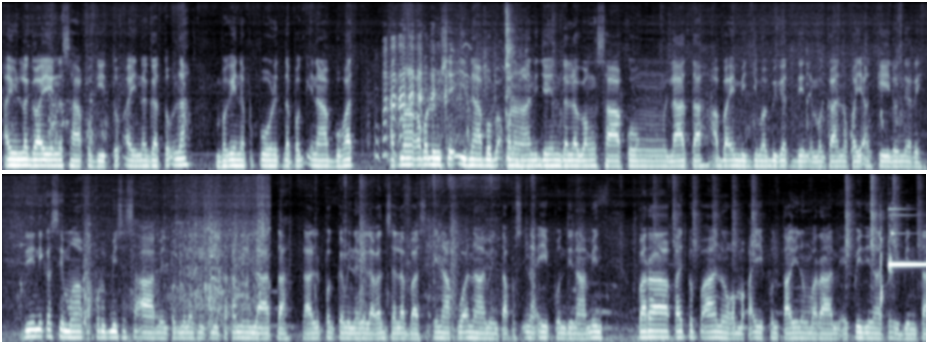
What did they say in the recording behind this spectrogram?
ay yung lagayan na sako dito ay nagato na. Bagay napupunit na pag inabuhat. At mga kapatid siya, inababa ko na nga ni yung dalawang sakong lata. Aba ay medyo mabigat din. Eh, magkano kaya ang kilo ni Re. Dini kasi mga kaprobinsya sa amin, pag may nakikita kaming lata, lalo pag kami naglalakad sa labas, inakuha namin tapos inaipon din namin para kahit pa paano makaipon tayo ng marami ay pwede natin ibenta.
